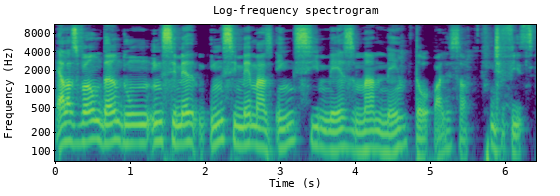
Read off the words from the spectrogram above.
elas vão dando um ensimesmamento, olha só, difícil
